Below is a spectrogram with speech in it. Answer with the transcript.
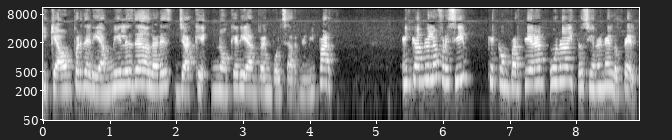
y que aún perdería miles de dólares ya que no querían reembolsarme mi parte. En cambio le ofrecí que compartieran una habitación en el hotel,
